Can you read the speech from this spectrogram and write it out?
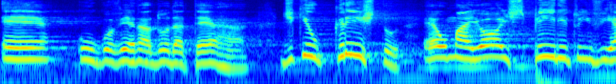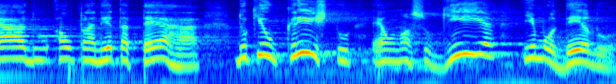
é o governador da terra, de que o Cristo é o maior espírito enviado ao planeta Terra, do que o Cristo é o nosso guia e modelo,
